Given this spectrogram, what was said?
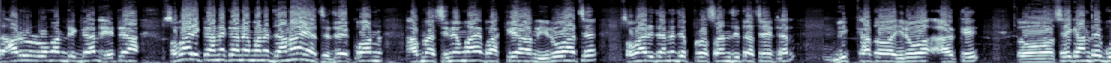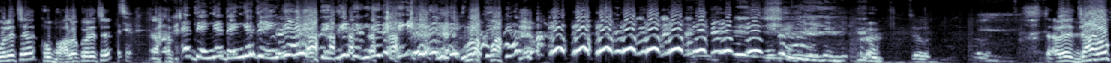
দারুণ রোমান্টিক গান এটা সবারই কানে কানে মানে জানাই আছে যে কোন আপনার সিনেমায় বা কে হিরো আছে সবারই জানে যে প্রসেনজিৎ আছে এটার বিখ্যাত হিরো আর কি। তো সেই গানটাই বলেছে খুব ভালো করেছে। তাহলে যাই হোক।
